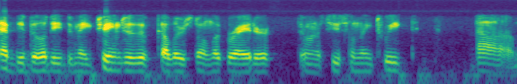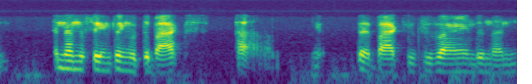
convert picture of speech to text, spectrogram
have the ability to make changes if colors don't look right or they want to see something tweaked. Um, and then the same thing with the box. Um, you know, that box is designed and then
